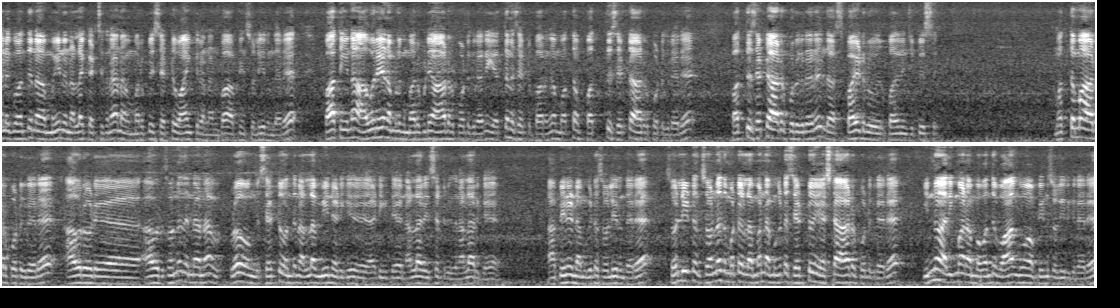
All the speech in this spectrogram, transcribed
எனக்கு வந்து நான் மீன் நல்லா கிடச்சதுன்னா நான் மறுபடியும் செட்டு வாங்கிக்கிறேன் நண்பா அப்படின்னு சொல்லியிருந்தாரு. பார்த்தீங்கன்னா அவரே நம்மளுக்கு மறுபடியும் ஆர்டர் போட்டுக்கிறாரு. எத்தனை செட்டு பாருங்கள் மொத்தம் பத்து செட்டு ஆர்டர் போட்டுக்கிறாரு. பத்து செட்டு ஆர்டர் போட்டுக்கிறாரு. இந்த ஸ்பைடர் ஒரு பதினஞ்சு பீஸு மொத்தமாக ஆர்டர் போட்டுக்கிறாரு. அவருடைய அவர் சொன்னது என்னென்னா ப்ரோ உங்கள் செட்டு வந்து நல்லா மீன் அடிக்க அடிக்குது. நல்லா ரிசல்ட் இருக்குது. நல்லாயிருக்கு அப்படின்னு நம்மக்கிட்ட சொல்லியிருந்தாரு. சொல்லிட்டு சொன்னது மட்டும் இல்லாமல் நம்மக்கிட்ட செட்டும் எக்ஸ்ட்ரா ஆர்டர் போட்டுக்கிறாரு. இன்னும் அதிகமாக நம்ம வந்து வாங்குவோம் அப்படின்னு சொல்லியிருக்கிறாரு.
